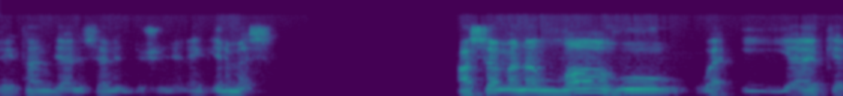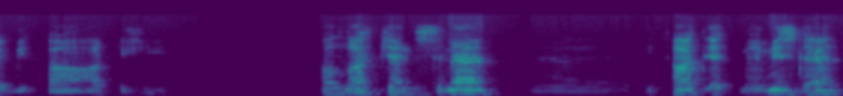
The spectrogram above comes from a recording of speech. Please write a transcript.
Şeytan yani senin düşüncene girmesin. Asemenallahu ve iyyâke bi taatihi. Allah kendisine e, itaat etmemizle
